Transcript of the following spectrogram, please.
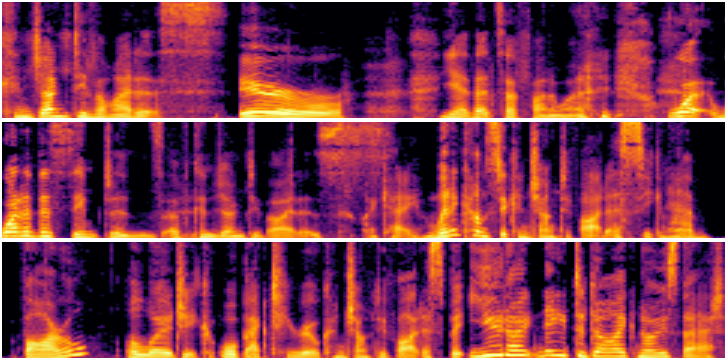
Conjunctivitis. Ew. Yeah, that's a fun one. What What are the symptoms of conjunctivitis? Okay, when it comes to conjunctivitis, you can have viral, allergic, or bacterial conjunctivitis, but you don't need to diagnose that.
